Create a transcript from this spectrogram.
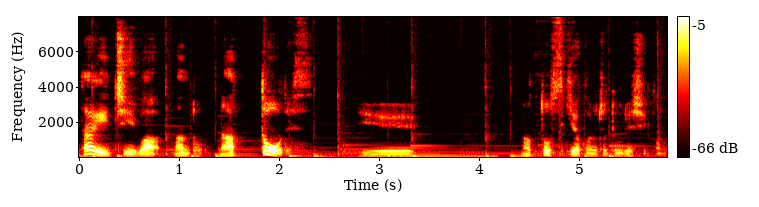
第1位は、なんと、納豆です。へえ。納豆好きやからちょっと嬉しいかも。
